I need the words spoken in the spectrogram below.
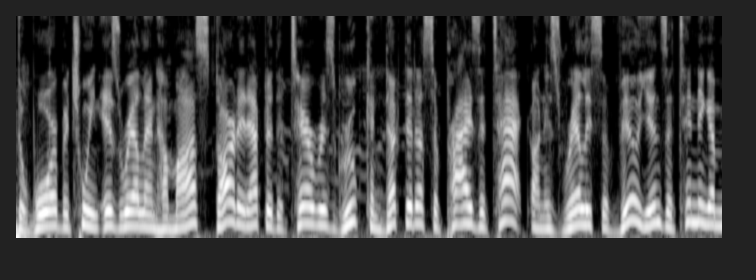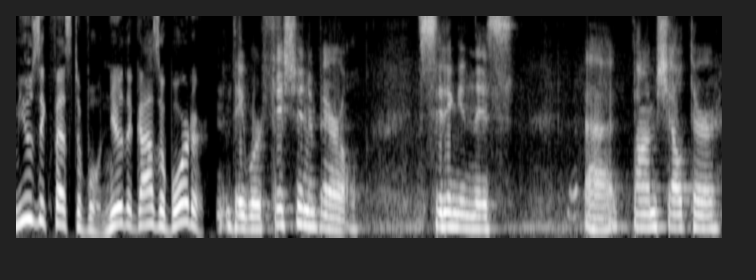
The war between Israel and Hamas started after the terrorist group conducted a surprise attack on Israeli civilians attending a music festival near the Gaza border. They were fish in a barrel, sitting in this uh, bomb shelter.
